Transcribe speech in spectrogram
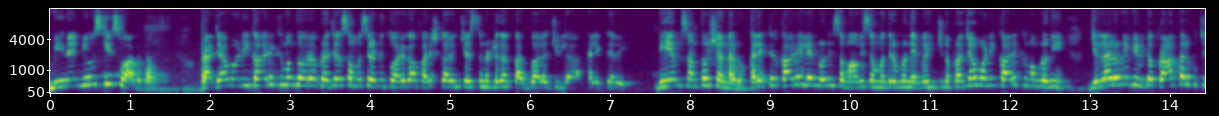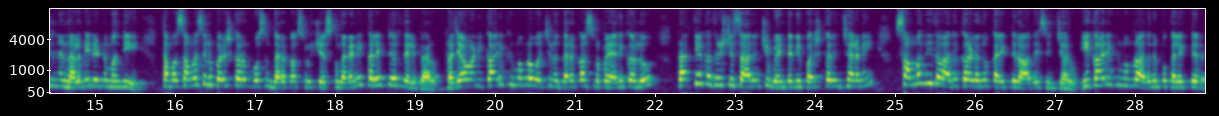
బీనైన్ న్యూస్కి స్వాగతం. ప్రజావాణి కార్యక్రమం ద్వారా ప్రజా సమస్యలను త్వరగా పరిష్కారం చేస్తున్నట్లుగా కద్వాల జిల్లా కలెక్టర్ బిఎం సంతోష్ అన్నారు. కలెక్టర్ కార్యాలయంలోని సమావేశ మందిరంలో నిర్వహించిన ప్రజావాణి కార్యక్రమంలోని జిల్లాలోని వివిధ ప్రాంతాలకు చెందిన నలభై రెండు మంది తమ సమస్యలు పరిష్కారం కోసం దరఖాస్తులు చేసుకున్నారని కలెక్టర్ తెలిపారు. ప్రజావాణి కార్యక్రమంలో వచ్చిన దరఖాస్తులపై అధికారులు ప్రత్యేక దృష్టి సారించి వెంటనే పరిష్కరించాలని సంబంధిత అధికారులను కలెక్టర్ ఆదేశించారు. ఈ కార్యక్రమంలో అదనపు కలెక్టర్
